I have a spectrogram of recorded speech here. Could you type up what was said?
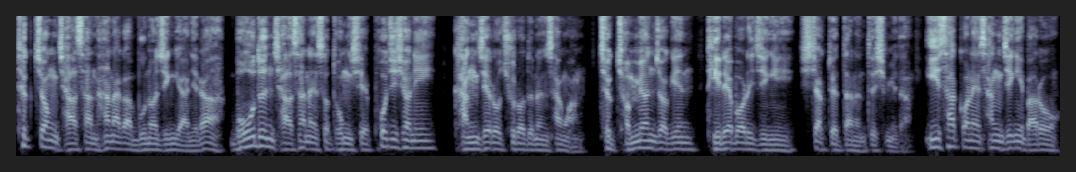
특정 자산 하나가 무너진 게 아니라 모든 자산에서 동시에 포지션이 강제로 줄어드는 상황, 즉 전면적인 디레버리징이 시작됐다는 뜻입니다. 이 사건의 상징이 바로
